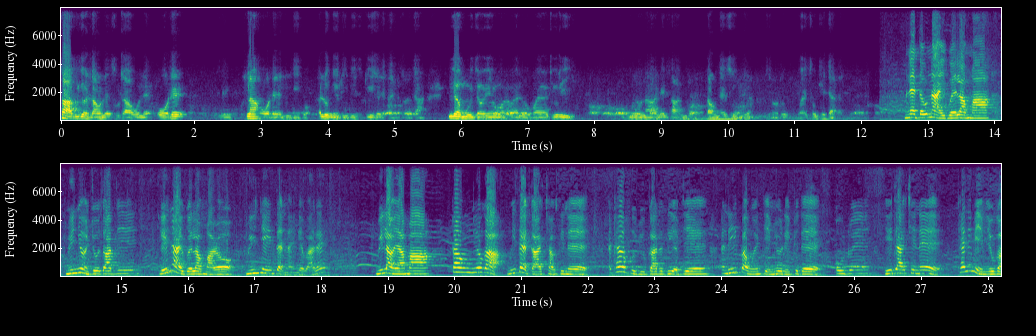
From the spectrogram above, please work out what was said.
စပြီးတော့လောင်တယ်ဆိုတာကိုလည်းអော်တဲ့ လှမ်း order လူတွေပေါ့အဲ့လိုမျိုးလူတွေတွေ့တဲ့အခါကျတော့ဒါပြီးတော့မူကြောင်းရင်းကတော့အဲ့လို wire ကျူးတွေဘုလိုနာကနေစပြီးတော့တောင်းနေဆိုပြီးတော့ကျွန်တော်တို့ဝိုင်းဆုံးဖြစ်ကြတယ်မနေ့3နာရီခွဲလောက်မှာမင်းညွန့်ကြိုးသွားပြီး4နာရီခွဲလောက်မှာတော့မင်းငိမ့်သက်နိုင်ခဲ့ပါတယ်။မိလောင်ရမှာတောင်မြို့ကမိသက်ကား6စီးနဲ့အထောက်အကူပြုကားတစ်စီးအပြင်အနီးပတ်ဝန်းကျင်မြို့တွေဖြစ်တဲ့အုတ်တွင်းရေတာချင်းနဲ့ထန်းနမြေမြို့က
